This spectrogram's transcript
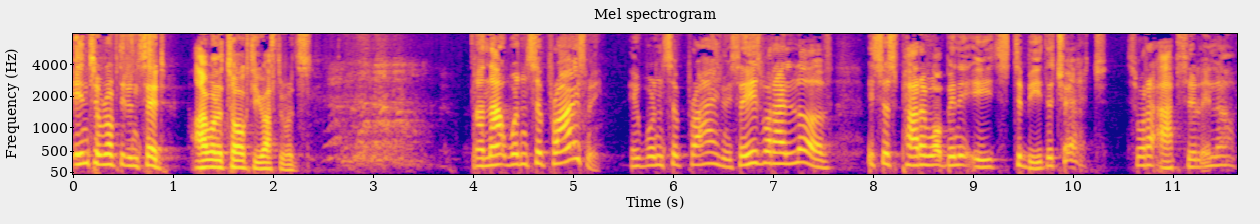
interrupted and said, I want to talk to you afterwards. and that wouldn't surprise me. It wouldn't surprise me. So here's what I love it's just part of what it is to be the church. It's what I absolutely love.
